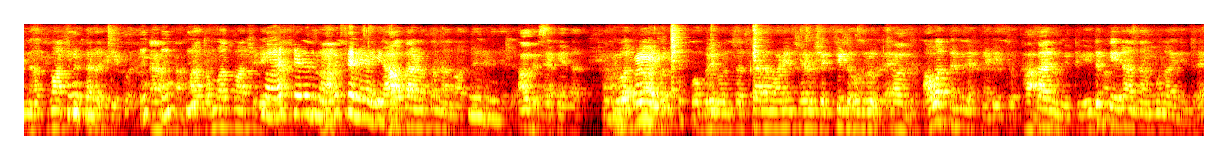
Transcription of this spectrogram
ಇನ್ನು ಹತ್ತು ಮಾರ್ಕ್ಸ್ ಬೇಕಾದ್ರೆ ಹಿಡಿಬೋದು. ಹಾ, ಹಾ. ಆ ತೊಂಬತ್ತು ಮಾರ್ಕ್ಸ್ ಹಿಡಿ ಯಾವ ಕಾರಣಕ್ಕೂ ನಾನು ಅದನ್ನ ಹೇಳಿಲ್ಲ ಹೌದು ಸರ್. ಯಾಕೆಂದ್ರೆ ಒಬ್ರಿಗೆ ಒಂದು ಸತ್ಕಾರ ಮಾಡಿ ಅಂತ ಹೇಳೋ ಶಕ್ತಿ ಹೋದ್ರು ಅವತ್ ಅವತ್ತು ನಮಗೆ ನಡೀತು. ಕಾಲು ಇದಕ್ಕೆ ಏನಾದ್ರು ನಮ್ಮ ಮೂಲ ಆಗಿದ್ರೆ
